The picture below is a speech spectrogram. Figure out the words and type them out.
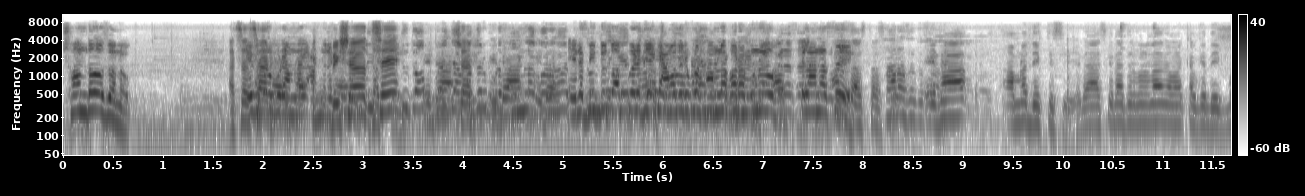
সন্দেহজনক। আচ্ছা স্যার উপর বিষয় হচ্ছে এটা বিদ্যুৎ অফ করে দিয়ে আমাদের উপর হামলা করার কোনো প্ল্যান আছে? আস্তে আস্তে। এটা আমরা দেখতেছি। এটা আজকে রাতের বেলা না আমরা কালকে দেখব।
